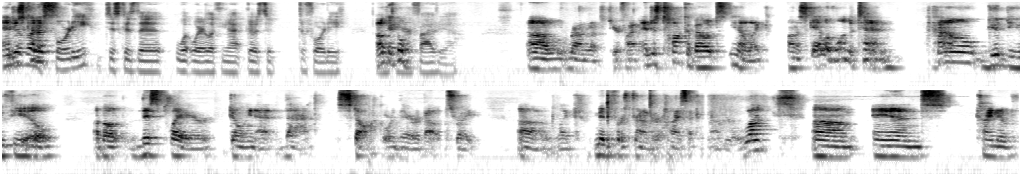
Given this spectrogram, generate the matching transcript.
and just kind of 40 just because the what we're looking at goes to, to 40 Okay, cool. tier five yeah uh, we'll round it up to tier five and just talk about, you know, like on a scale of one to 10, how good do you feel about this player going at that stock or thereabouts, right? Uh, like mid first round or high second round, blah, blah, blah. Um, and kind of,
